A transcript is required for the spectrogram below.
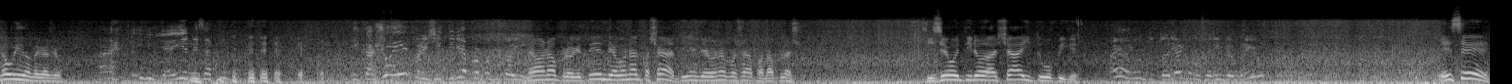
No vi dónde cayó. Y ahí en esa punta. y cayó ahí, pero insistiría a propósito ahí. No, no, pero que tienen diagonal para allá, tienen diagonal para allá, para la playa. Si Sebo tiró de allá y tuvo pique. ¿Hay algún tutorial cómo se limpia un río? Ese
